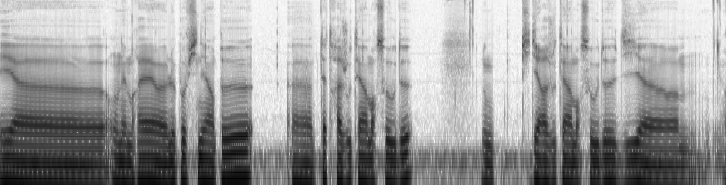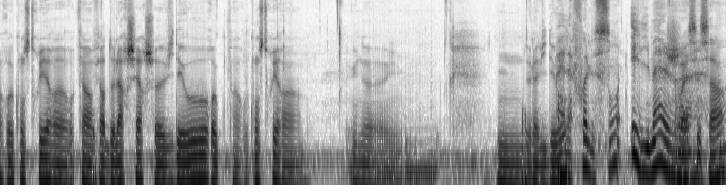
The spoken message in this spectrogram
Et euh, on aimerait le peaufiner un peu, euh, peut-être rajouter un morceau ou deux. Donc, qui dit rajouter un morceau ou deux dit euh, reconstruire, euh, faire, faire de la recherche vidéo, re, reconstruire un, une, de la vidéo. À la fois le son et l'image. Ouais, c'est ça.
